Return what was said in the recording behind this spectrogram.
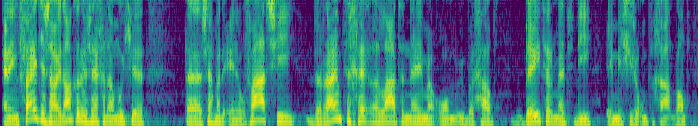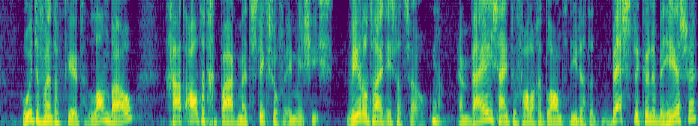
En in feite zou je dan kunnen zeggen, dan moet je uh, zeg maar de innovatie de ruimte laten nemen om überhaupt beter met die emissies om te gaan. Want hoe je het ervan verkeerd, landbouw gaat altijd gepaard met stikstofemissies. Wereldwijd is dat zo. Ja. En wij zijn toevallig het land die dat het beste kunnen beheersen.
